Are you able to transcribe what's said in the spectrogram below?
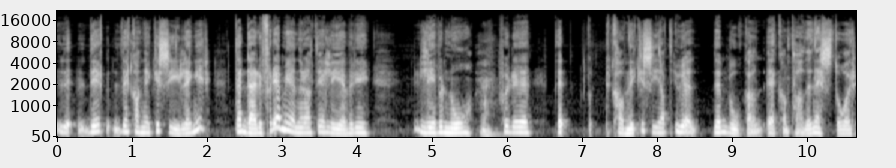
det, det, kan jeg ikke si lenger. Det er derfor jeg mener at jeg lever, i, lever nå. Mm. For det, jeg kan ikke si at den boka Jeg kan ta det neste år.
